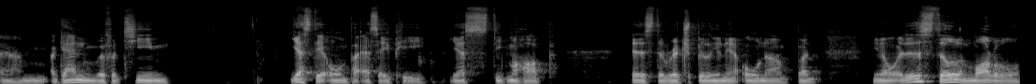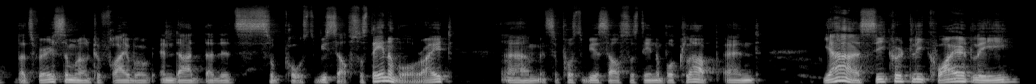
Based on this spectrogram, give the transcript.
Um, again, with a team, yes, they're owned by SAP. Yes, Dietmar Hopp is the rich billionaire owner, but you know it is still a model that's very similar to Freiburg in that that it's supposed to be self-sustainable, right? Mm. Um, it's supposed to be a self-sustainable club, and yeah, secretly, quietly,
